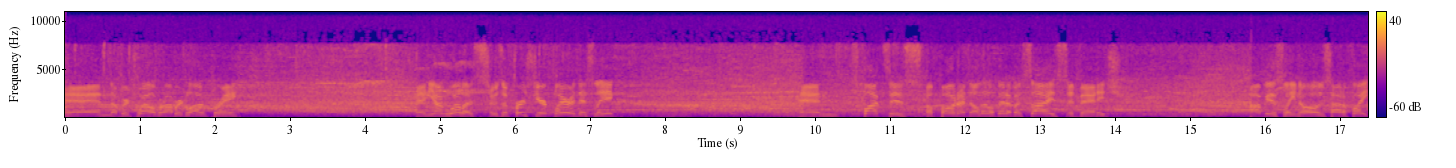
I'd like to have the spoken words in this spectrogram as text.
and number 12, Robert Longpre. And young Willis, who's a first-year player in this league, and spots his opponent a little bit of a size advantage, obviously knows how to fight.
